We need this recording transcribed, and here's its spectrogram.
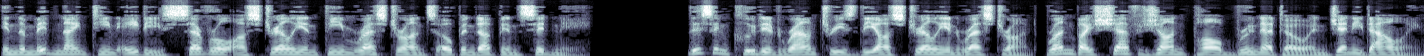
In the mid-1980s several Australian theme restaurants opened up in Sydney. This included Rowntree's The Australian Restaurant, run by chef Jean-Paul Bruneteau and Jenny Dowling.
